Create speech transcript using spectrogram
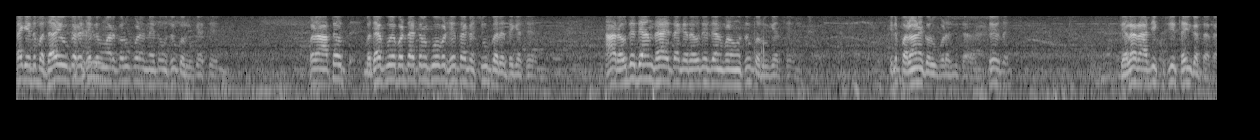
તા કે તો બધા એવું કરે છે, એટલે મારે કરવું પડે, નહીં તો હું શું કરું, કે છે. પણ આ તો બધા કુએ પડતા તમે કુએ પડશે ત્યાં કે શું કરે તે કે છે. હા રૌદે ધ્યાન થાય, તા કે રૌદે ધ્યાન, પણ હું શું કરું, કે છે. એટલે પરાણે કરવું પડે બિચારા શું પેલા રાજી ખુશી થઈને કરતા હતા.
